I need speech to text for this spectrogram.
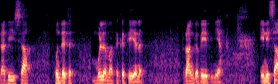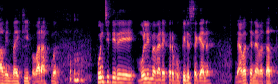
නදීෂා හොඳට මුල මතක තියෙන රංගවේදිනියක්. ඒ නිසාවෙන්මයි කීප වරක්ම පුංචිතිරේ මුලින්ම වැඩ කරපු පිරිස ගැන නැවත නැවතත්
